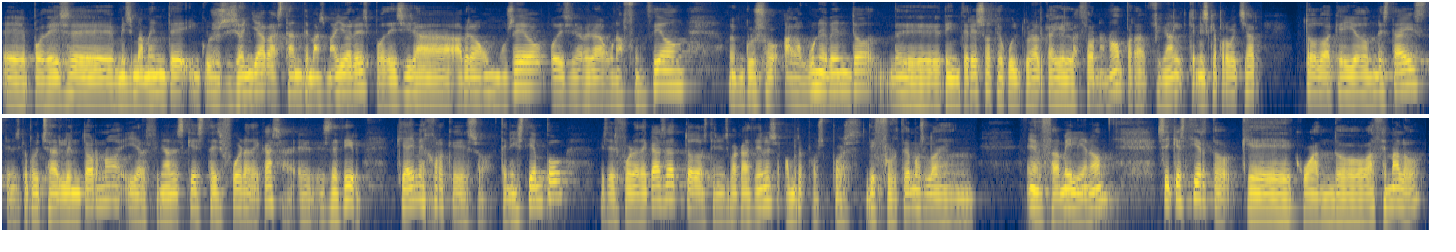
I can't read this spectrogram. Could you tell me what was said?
Eh, podéis eh, mismamente, incluso si son ya bastante más mayores, podéis ir a, ver algún museo, podéis ir a ver alguna función o incluso algún evento de, interés sociocultural que hay en la zona, ¿no? Para al final tenéis que aprovechar todo aquello donde estáis, tenéis que aprovechar el entorno y al final es que estáis fuera de casa. Eh, es decir, ¿qué hay mejor que eso? Tenéis tiempo, estáis fuera de casa, todos tenéis vacaciones, hombre, pues, pues disfrutémoslo en, en familia, ¿no? Sí que es cierto que cuando hace malo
